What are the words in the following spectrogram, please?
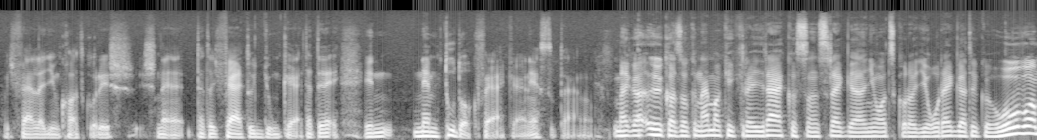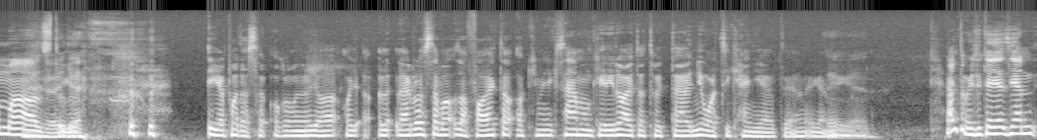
hogy fel legyünk hatkor, és, és ne, tehát hogy fel tudjunk el. Tehát én nem tudok felkelni, ezt utálom. Meg a, ők azok nem, akikre így ráköszönsz reggel nyolckor, hogy jó reggelt, ők hol van ma az, Igen. tudod? Igen, pont azt akarom mondani, hogy a, hogy a legrosszabb az a fajta, aki még számon kéri rajtad, hogy te nyolcig henyéltél. Igen. Igen. Nem tudom, hogy ez ilyen,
